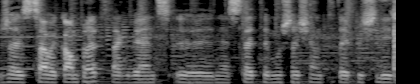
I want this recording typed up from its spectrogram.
że- jest cały komplet, tak więc yy, niestety muszę się tutaj posilić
